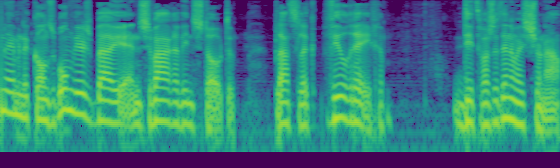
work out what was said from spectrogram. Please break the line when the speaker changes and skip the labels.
Toenemende kans op onweersbuien en zware windstoten. Plaatselijk veel regen. Dit was het NOS Journaal.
